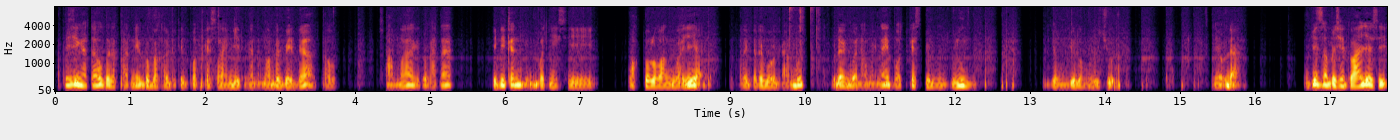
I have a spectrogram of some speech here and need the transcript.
Tapi sih nggak tahu ke depannya gue bakal bikin podcast lagi dengan nama berbeda atau sama gitu. Karena ini kan buat ngisi waktu luang gue aja ya. Gara-gara gue gabut udah gue namain aja podcast julung-julung. Julung-julung lucu. Ya udah. Mungkin sampai situ aja sih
